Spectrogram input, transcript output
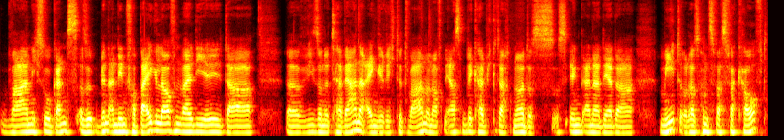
war nicht so ganz, also bin an denen vorbeigelaufen, weil die da äh, wie so eine Taverne eingerichtet waren. Und auf den ersten Blick habe ich gedacht, na, das ist irgendeiner, der da Met oder sonst was verkauft.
